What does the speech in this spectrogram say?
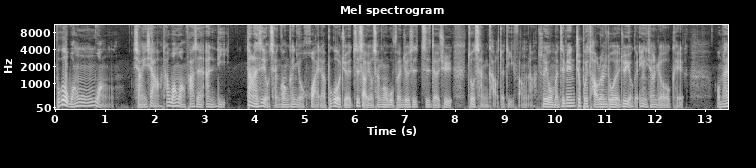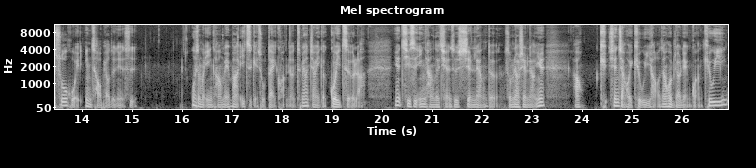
不过往往想一下啊，它往往发生的案例。当然是有成功跟有坏的，不过我觉得至少有成功部分就是值得去做参考的地方啦。所以我们这边就不会讨论多了，就有个印象就 OK 了。我们来说回印钞票这件事，为什么银行没办法一直给出贷款呢？这边要讲一个规则啦，因为其实银行的钱是限量的。什么叫限量？因为好，Q 先讲回 Q E 好，这样会比较连贯。Q E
